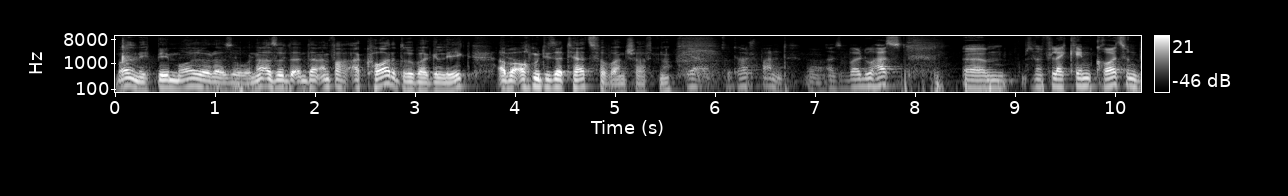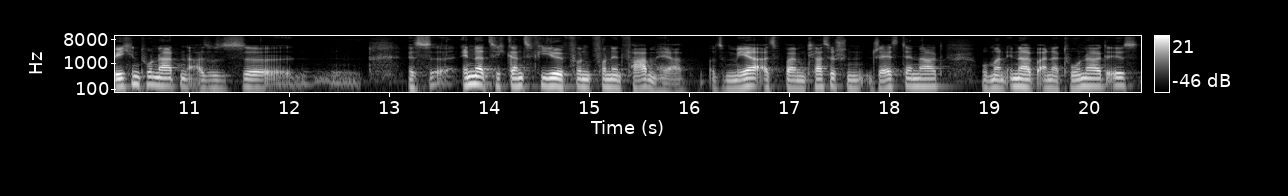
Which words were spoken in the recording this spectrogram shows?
weiß nicht, B-Moll oder so. Ne? Also dann, dann, einfach Akkorde drüber gelegt, aber ja. auch mit dieser Terzverwandtschaft. Ne? Ja, total spannend. Ja. Also, weil du hast, ähm, vielleicht kennt Kreuz- und Bärchentonaten, also es, äh, es ändert sich ganz viel von, von den Farben her. Also mehr als beim klassischen Jazz-Standard, wo man innerhalb einer Tonart ist.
